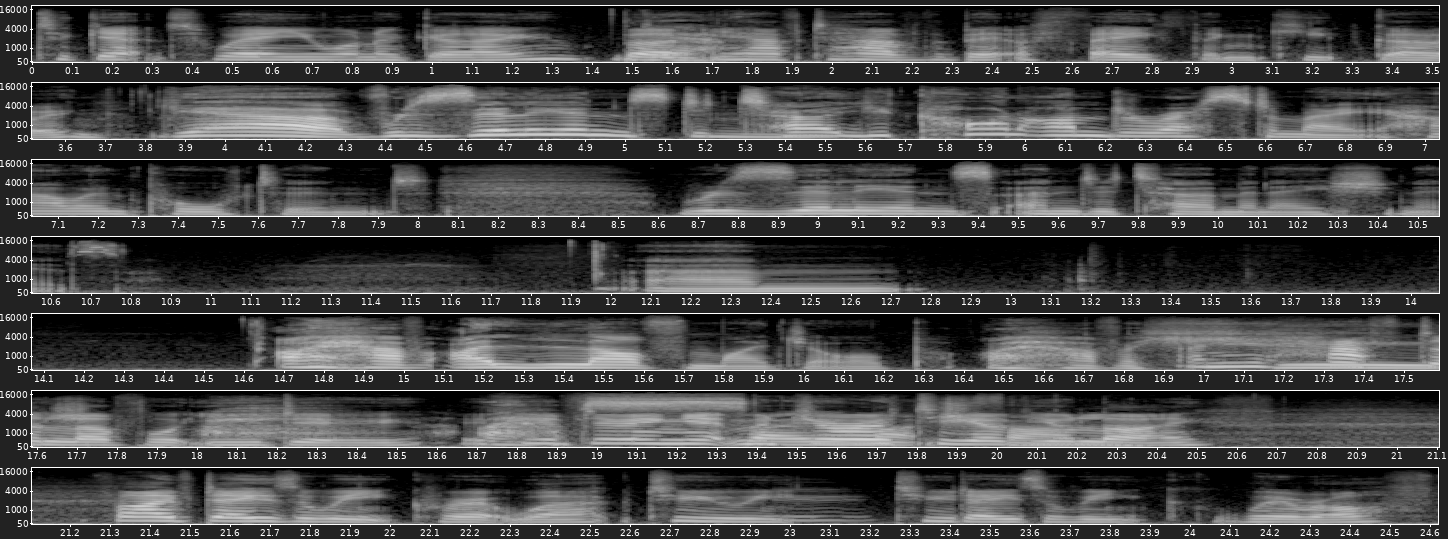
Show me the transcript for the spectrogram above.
to get to where you want to go, but Yeah. you have to have a bit of faith and keep going. Yeah, resilience deter Hmm. you can't underestimate how important resilience and determination is. Um I have I love my job. I have a And you have to love what you do. If I you're doing it so majority of your life, five days a week we're at work, two week, two days a week we're off.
